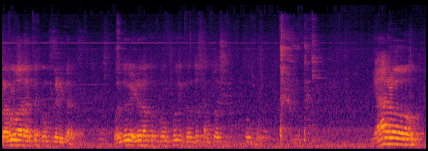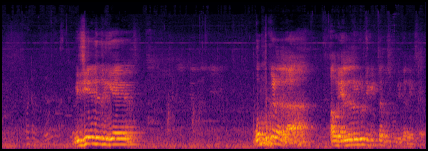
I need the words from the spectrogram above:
ಪ್ರಬಲವಾದಂತ ಗುಂಪುಗಳಿದ್ದಾವೆ. ಒಂದು ಯಡಿಯೂರಪ್ಪನ ಗುಂಪು, ಇನ್ನೊಂದು ಸಂತೋಷ್ ಗುಂಪು. ಯಾರು ವಿಜಯೇಂದ್ರನಿಗೆ ಒಪ್ಪುಗಳಲ್ಲ ಅವರೆಲ್ಲರಿಗೂ ಟಿಕೆಟ್ ತಪ್ಪಿಸ್ಬಿಟ್ಟಿದ್ದಾರೆ ಸರ್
